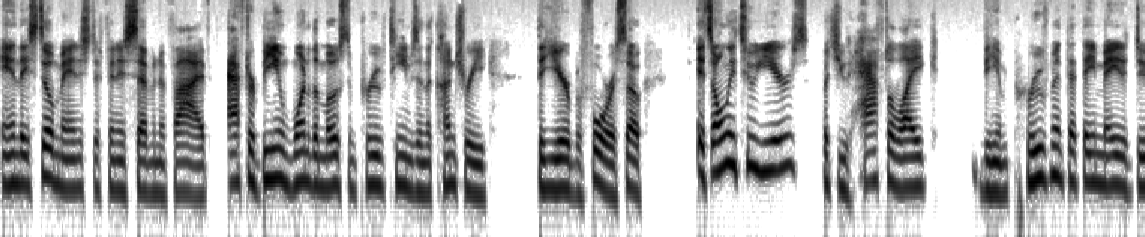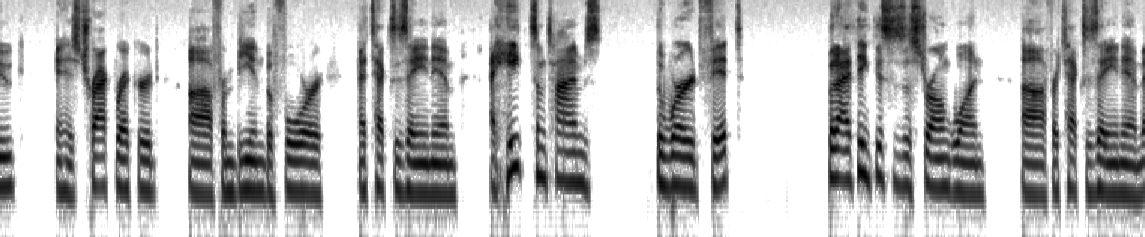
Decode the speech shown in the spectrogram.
and they still managed to finish seven to five after being one of the most improved teams in the country the year before. So it's only two years, but you have to like the improvement that they made at Duke and his track record uh, from being before at Texas A&M. I hate sometimes the word fit, but I think this is a strong one uh, for Texas A&M.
